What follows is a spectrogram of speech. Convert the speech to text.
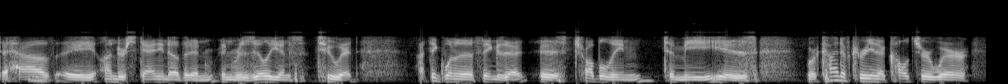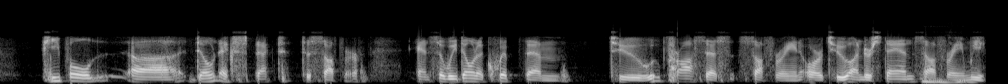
to have a understanding of it and, and resilience to it. I think one of the things that is troubling to me is we're kind of creating a culture where people uh, don't expect to suffer. And so we don't equip them to process suffering or to understand suffering. We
